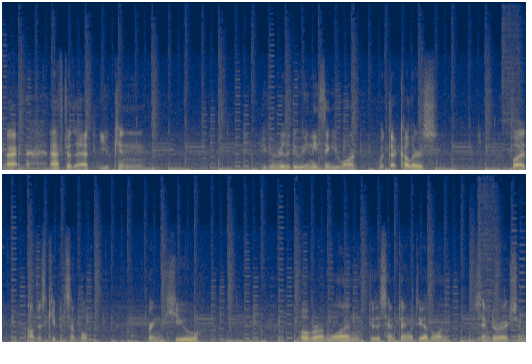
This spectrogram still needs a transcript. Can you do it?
Alright, after that you can you can really do anything you want with the colors, but I'll just keep it simple. Bring the hue over on one, do the same thing with the other one, same direction.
